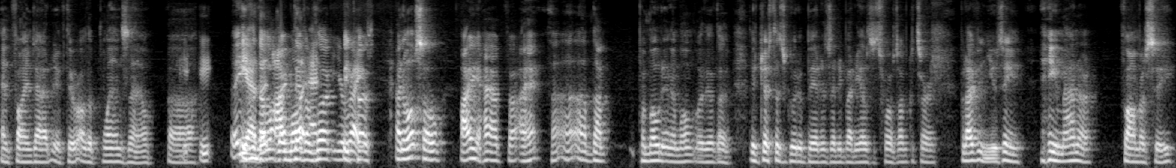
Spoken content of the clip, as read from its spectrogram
and find out if there are other plans now. Uh, even Yeah, the- though the I've never and looked you're right. because, and also I have, uh, I, ha- uh, I'm not promoting them, they're, they're just as good a bad as anybody else as far as I'm concerned. But I've been using Humana Pharmacy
